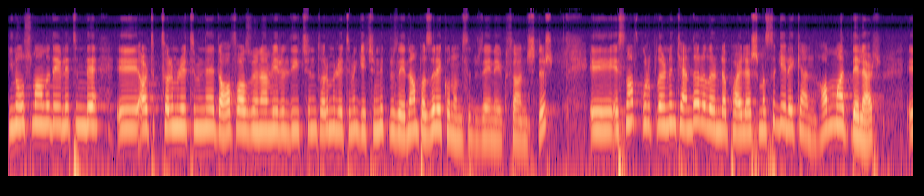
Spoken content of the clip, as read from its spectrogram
Yine Osmanlı Devleti'nde e, artık tarım üretimine daha fazla önem verildiği için tarım üretimi geçimlik düzeyden pazar ekonomisi düzeyine yükselmiştir. E, esnaf gruplarının kendi aralarında paylaşması gereken ham maddeler, e,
